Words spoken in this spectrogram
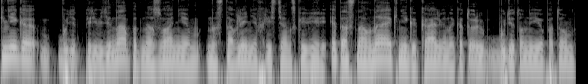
Книга будет переведена под названием «Наставление в христианской вере». Это основная книга Кальвина, которую будет он ее потом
